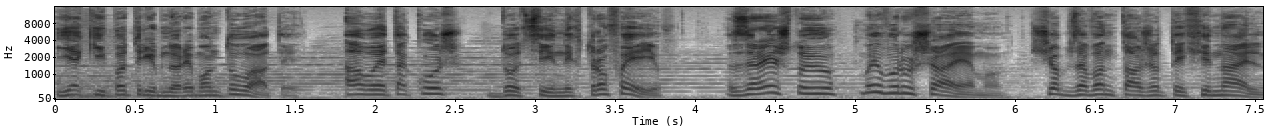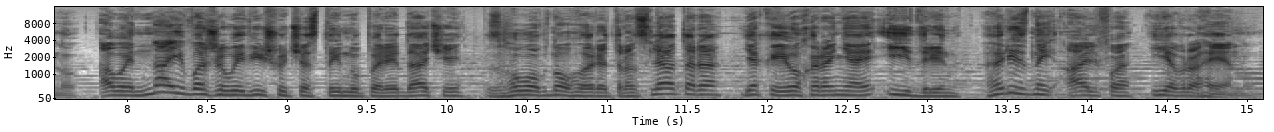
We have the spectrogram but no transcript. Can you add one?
які потрібно ремонтувати, але також до цінних трофеїв. Зрештою, ми вирушаємо, щоб завантажити фінальну, але найважливішу частину передачі з головного ретранслятора, який охороняє Ідрін, грізний Альфа і Єврогену.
